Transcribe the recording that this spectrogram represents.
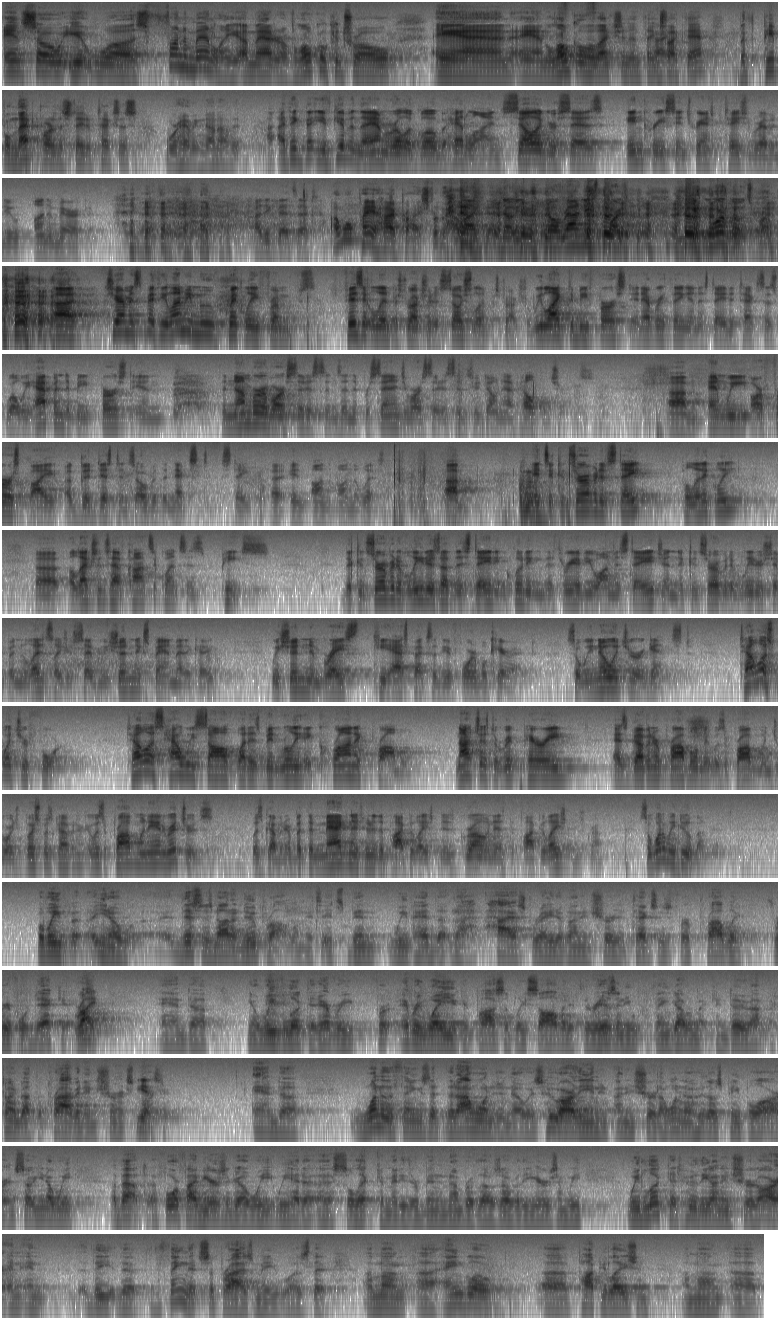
And so it was fundamentally a matter of local control and, and local election and things Right. like that. But the people in that part of the state of Texas were having none of it. I- think that you've given the Amarillo Globe a headline. Seliger says increase in transportation revenue un-American. I think that's. I think that's excellent. I won't pay a high price for that. I like that. No, you- no, around these parts, you get more votes from. Uh, Chairman Smithee, let me move quickly from physical infrastructure to social infrastructure. We like to be first in everything in the state of Texas. Well, we happen to be first in the number of our citizens and the percentage of our citizens who don't have health insurance. Um, And we are first by a good distance over the next state uh, in, on, on the list. Um, It's a conservative state politically. Uh, Elections have consequences, peace. The conservative leaders of the state, including the three of you on the stage, and the conservative leadership in the legislature said we shouldn't expand Medicaid. We shouldn't embrace key aspects of the Affordable Care Act. So we know what you're against. Tell us what you're for. Tell us how we solve what has been really a chronic problem. Not just a Rick Perry as governor problem. It was a problem when George Bush was governor. It was a problem when Ann Richards was governor. But the magnitude of the population has grown as the population has grown. So what do we do about that? Well, we've, uh, you know, this is not a new problem. It's, it's been, we've had the, the highest rate of uninsured in Texas for probably three or four decades. Right. And, uh, you know, we've looked at every, for every way you could possibly solve it, if there is anything government can do. I'm talking about the private insurance market. Yes. market. And uh, one of the things that, that I wanted to know is who are the uninsured? I want to know who those people are. And so, you know, we, about four or five years ago, we, we had a, a select committee. There have been a number of those over the years. And we, we looked at who the uninsured are. And, and the, the, the thing that surprised me was that among uh, Anglo uh, population, among uh,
